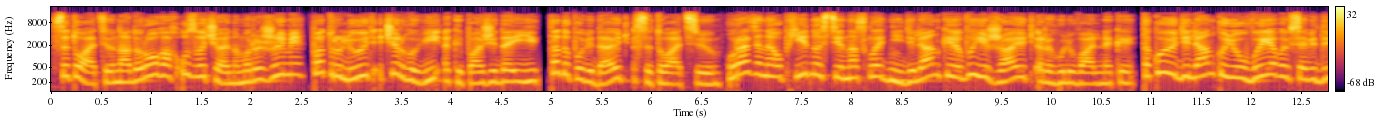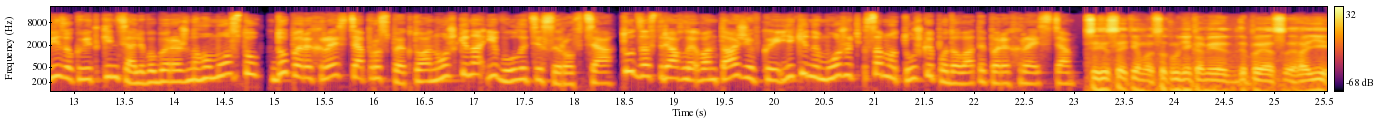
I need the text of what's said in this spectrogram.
Ситуацію на дорогах у звичайному режимі патрулюють чергові екіпажі ДАІ та доповідають ситуацію. У разі необхідності на складні ділянки виїжджають регулювальники. Такою ділянкою виявився відрізок від кінця лівобережного мосту до перехрестя проспекту Аношкіна і вулиці Сировця. Тут застрягли вантажівки, які не можуть самотужки подолати перехрестя. В связи с этим сотрудниками ДПС ГАИ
